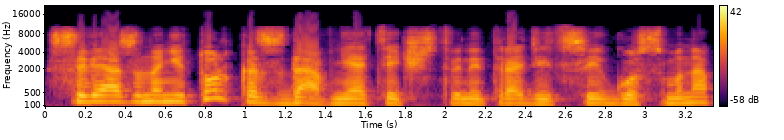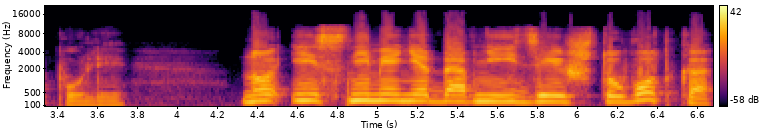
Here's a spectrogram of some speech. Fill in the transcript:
связана не только с давней отечественной традицией госмонополии, но и с не менее давней идеей, что водка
